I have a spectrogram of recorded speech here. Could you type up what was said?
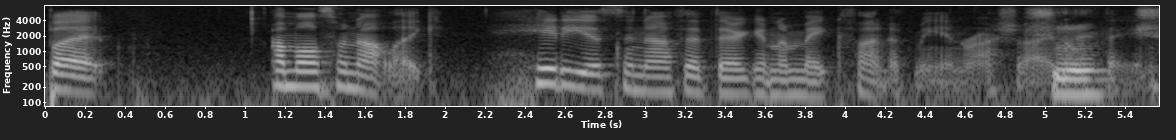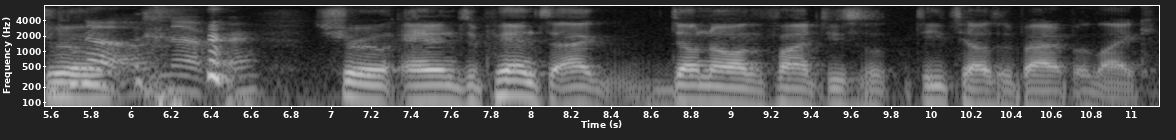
But I'm also not like hideous enough that they're going to make fun of me in Russia. I True, don't think. true. No, never. True, and it depends. I don't know all the fine de- details about it, but like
